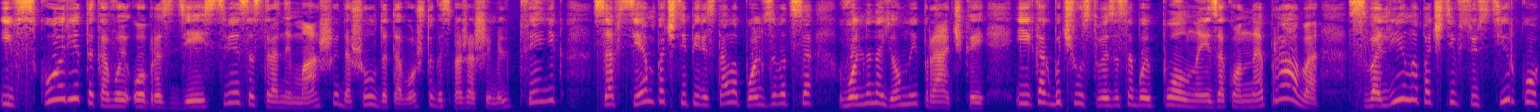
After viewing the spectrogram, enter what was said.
И вскоре таковой образ действия со стороны Маши дошел до того, что госпожа Шимельпфеник совсем почти перестала пользоваться вольно-наёмной прачкой и, как бы чувствуя за собой полное и законное право, свалила почти всю стирку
